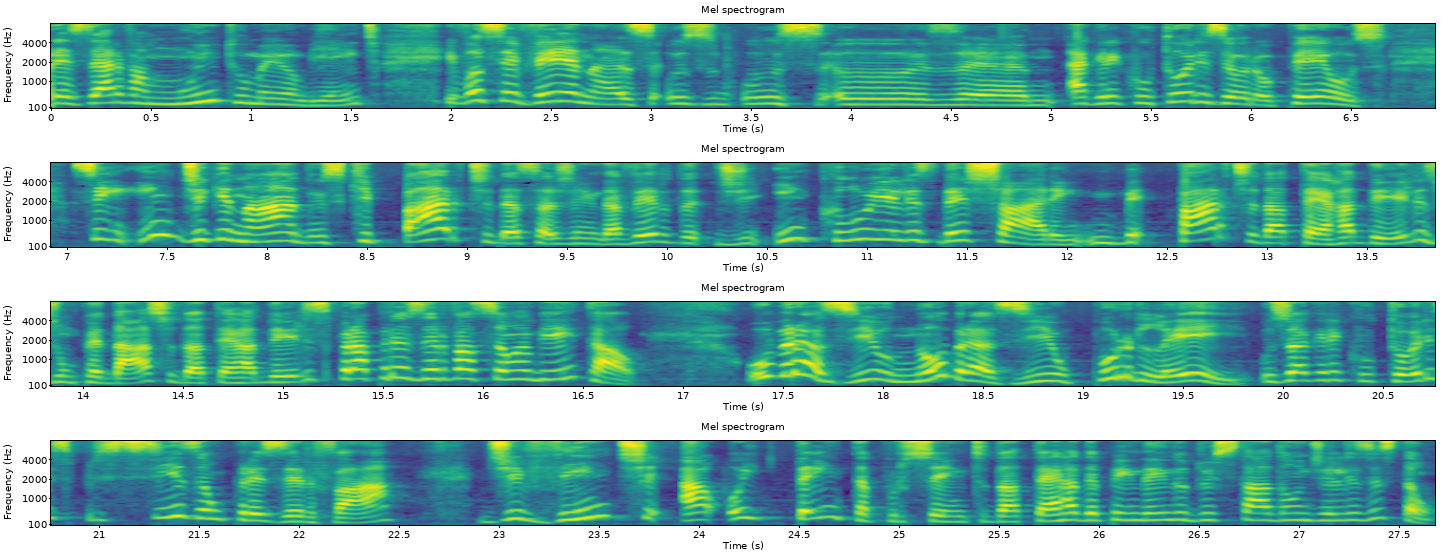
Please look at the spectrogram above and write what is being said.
preserva muito o meio ambiente. E você vê nas, os, os, os uh, agricultores europeus assim, indignados que parte dessa agenda verde inclui eles deixarem parte da terra deles, um pedaço da terra deles, para preservação ambiental. O Brasil, no Brasil, por lei, os agricultores precisam preservar de 20 a 80% da terra, dependendo do estado onde eles estão.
